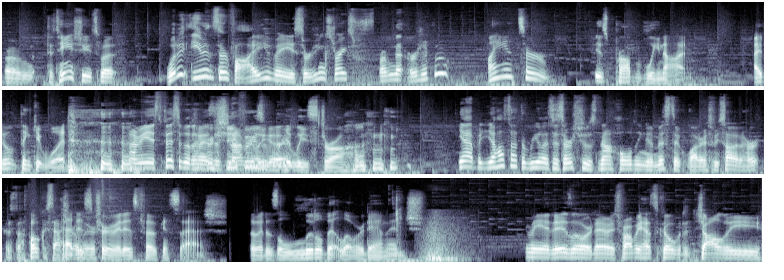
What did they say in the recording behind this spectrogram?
from the team sheets, but would it even survive a Surging Strikes from that Urshifu? My answer is probably not. I don't think it would. I mean, its physical defense is not really good. strong. Yeah, but you also have to realize this Urshifu is not holding a Mystic Water, so we saw it hurt as the Focus Sash that is earlier. true. It is Focus Sash, so it is a little bit lower damage. I mean, it is lower damage. Probably has to go with a Jolly.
